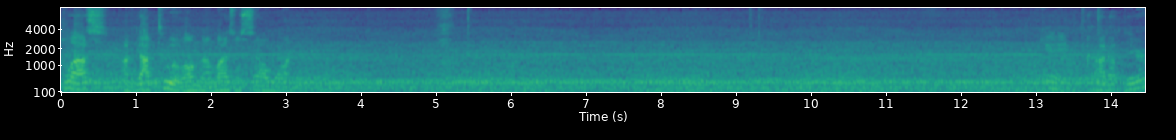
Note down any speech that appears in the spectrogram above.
Plus, I've got two of them, I might as well sell one. caught up there.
